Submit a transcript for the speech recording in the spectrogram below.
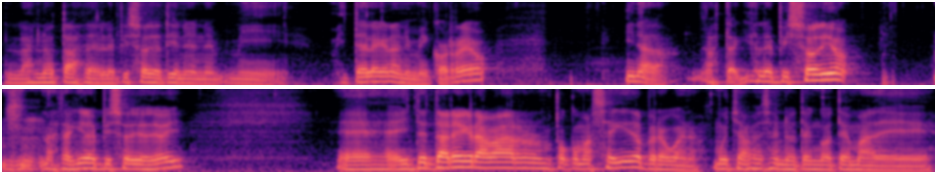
las notas del episodio tienen mi, mi Telegram y mi correo. Y nada, hasta aquí el episodio. hasta aquí el episodio de hoy. Eh, intentaré grabar un poco más seguido, pero bueno, muchas veces no tengo tema de,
